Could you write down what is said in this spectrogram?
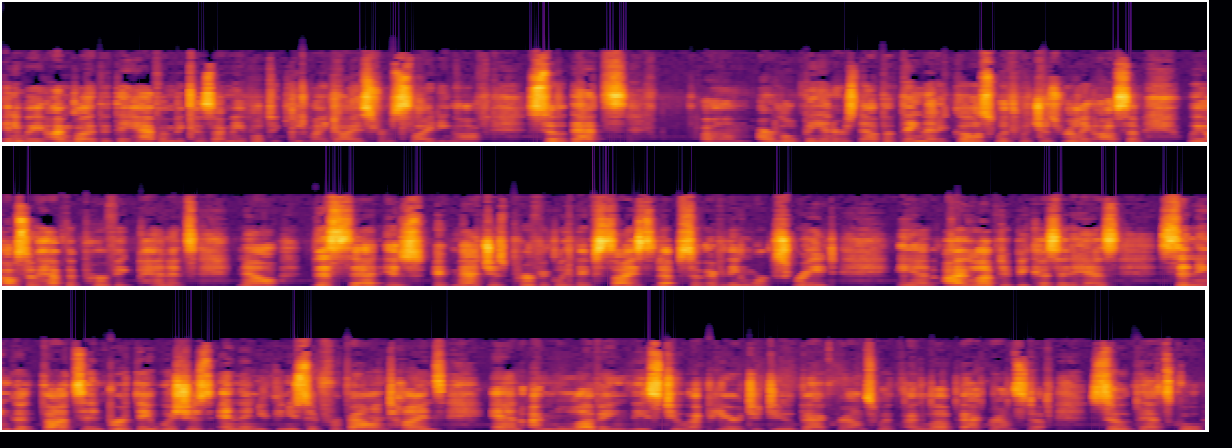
anyway, I'm glad that they have them because I'm able to keep my dies from sliding off. So that's um, our little banners. Now the thing that it goes with, which is really awesome, we also have the perfect pennants. Now this set is, it matches perfectly. They've sized it up so everything works great. And I loved it because it has sending good thoughts and birthday wishes and then you can use it for Valentine's and I'm loving these two up here to do backgrounds with. I love background stuff. So that's cool.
